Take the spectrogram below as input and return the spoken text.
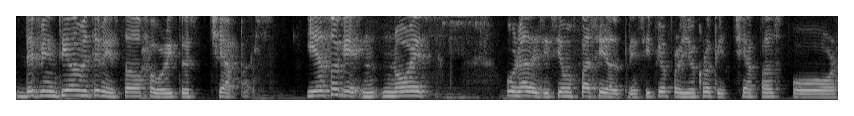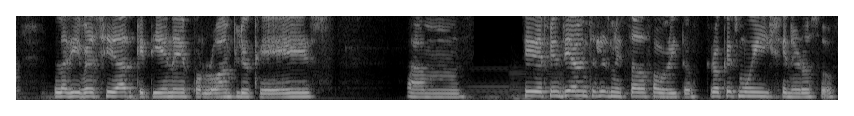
definitivamente mi estado favorito es Chiapas. Y eso que no es una decisión fácil al principio, pero yo creo que Chiapas por la diversidad que tiene, por lo amplio que es, Sí, definitivamente ese es mi estado favorito. Creo que es muy generoso.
